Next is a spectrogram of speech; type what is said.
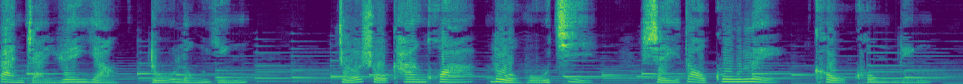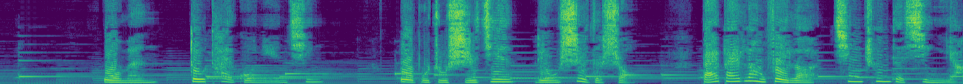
半盏鸳鸯独龙吟。折手看花落无际，谁道孤泪？扣空灵，我们都太过年轻，握不住时间流逝的手，白白浪费了青春的信仰。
